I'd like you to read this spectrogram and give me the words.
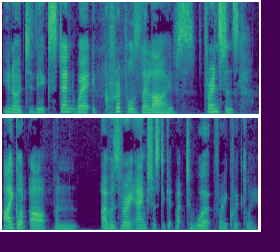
you know, to the extent where it cripples their lives? For instance, I got up and I was very anxious to get back to work very quickly.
